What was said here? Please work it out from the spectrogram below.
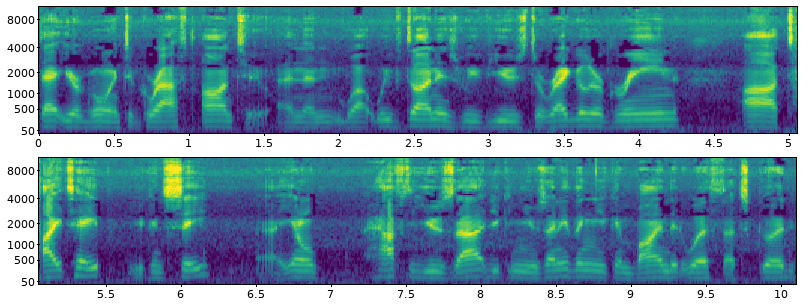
that you're going to graft onto. And then what we've done is we've used a regular green uh, tie tape. You can see. Uh, you don't have to use that. You can use anything you can bind it with that's good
